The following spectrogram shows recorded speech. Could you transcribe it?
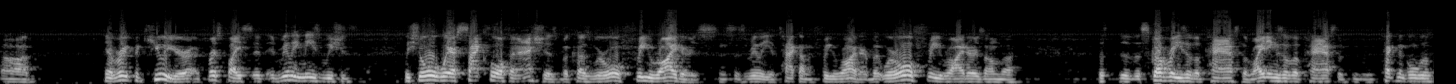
uh, you know, very peculiar. In first place, it, it really means we should we should all wear sackcloth and ashes because we're all free riders. This is really attack on the free rider, but we're all free riders on the the, the discoveries of the past, the writings of the past, the, the technical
